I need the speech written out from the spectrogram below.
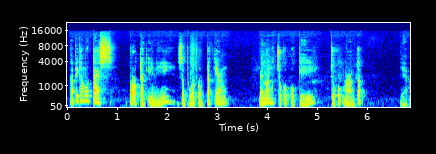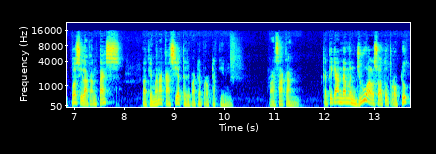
tapi kamu tes produk ini, sebuah produk yang memang cukup oke, okay, cukup mantep. Ya, bos silakan tes bagaimana khasiat daripada produk ini. Rasakan, Ketika Anda menjual suatu produk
